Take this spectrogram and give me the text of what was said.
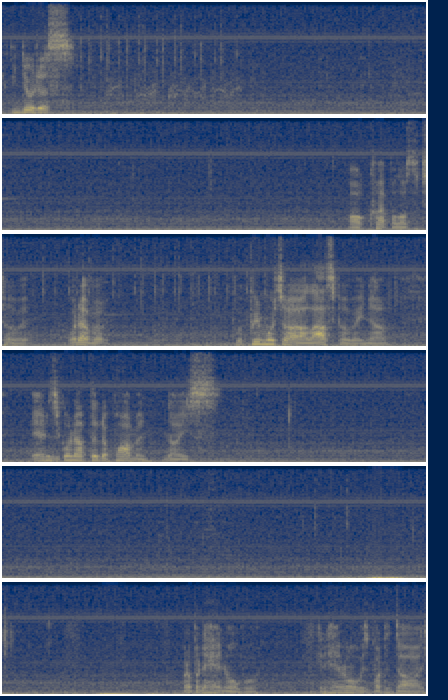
You can do this. Oh crap, I lost the turret. Whatever. We're pretty much uh, Alaska right now. And he's going after the apartment. Nice. What about the Hanover? Can Hanover is about to die.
